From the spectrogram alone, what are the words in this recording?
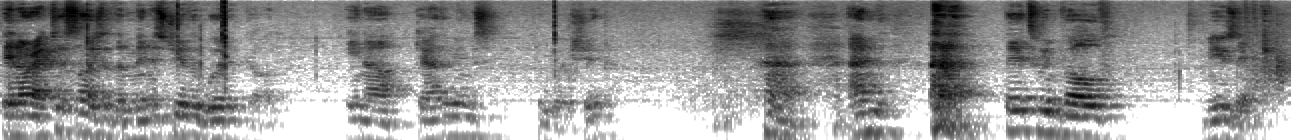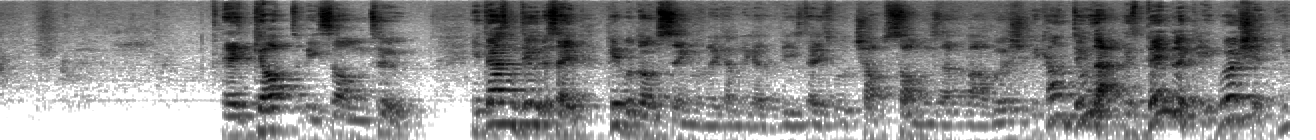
in our exercise of the ministry of the word of God, in our gatherings for worship, and they're to involve music. There's got to be song too. It doesn't do to say people don't sing when they come together these days. We'll chop songs out of our worship. You can't do that because biblically, worship you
